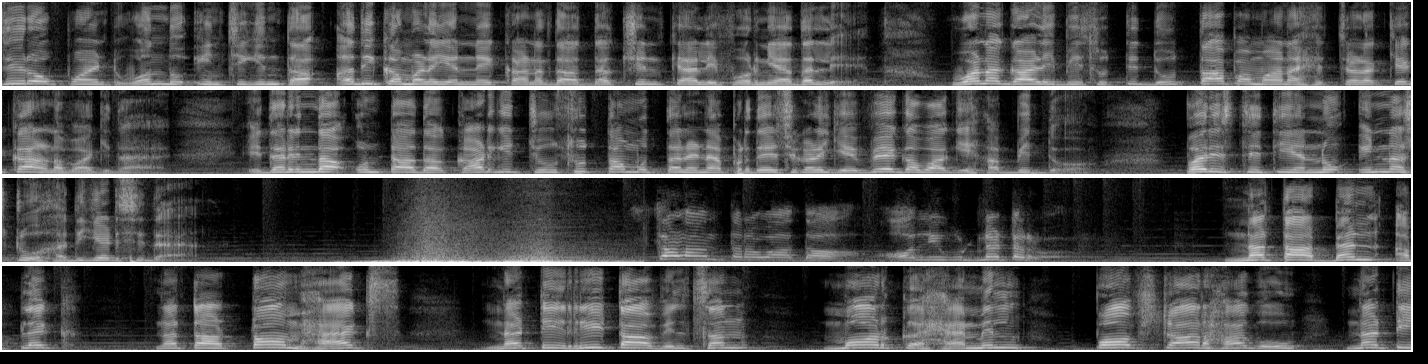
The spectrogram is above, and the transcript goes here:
ಜೀರೋ ಪಾಯಿಂಟ್ ಒಂದು ಇಂಚಿಗಿಂತ ಅಧಿಕ ಮಳೆಯನ್ನೇ ಕಾಣದ ದಕ್ಷಿಣ ಕ್ಯಾಲಿಫೋರ್ನಿಯಾದಲ್ಲಿ ಒಣಗಾಳಿ ಬೀಸುತ್ತಿದ್ದು ತಾಪಮಾನ ಹೆಚ್ಚಳಕ್ಕೆ ಕಾರಣವಾಗಿದೆ. ಇದರಿಂದ ಉಂಟಾದ ಕಾಡ್ಗಿಚ್ಚು ಸುತ್ತಮುತ್ತಲಿನ ಪ್ರದೇಶಗಳಿಗೆ ವೇಗವಾಗಿ ಹಬ್ಬಿದ್ದು ಪರಿಸ್ಥಿತಿಯನ್ನು ಇನ್ನಷ್ಟು ಹದಿಗೆಡಿಸಿದೆ. ಸ್ಥಳಾಂತರವಾದ ಹಾಲಿವುಡ್ ನಟರು ನಟ ಬೆನ್ ಅಪ್ಲೆಕ್ ನಟ ಟಾಮ್ ಹ್ಯಾಕ್ಸ್ ನಟಿ Rita Wilson Mark Hamill pop star ಹಾಗೂ ನಟಿ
